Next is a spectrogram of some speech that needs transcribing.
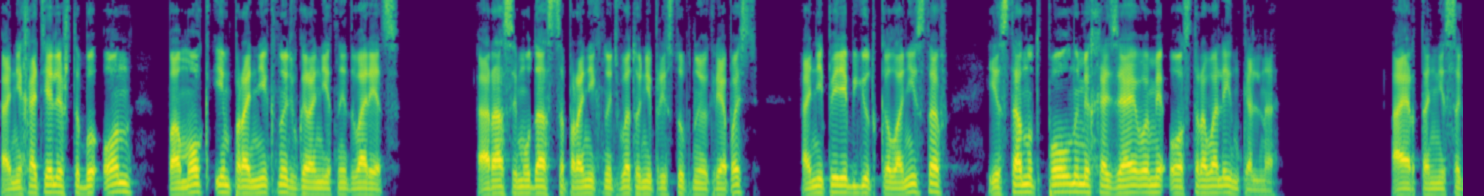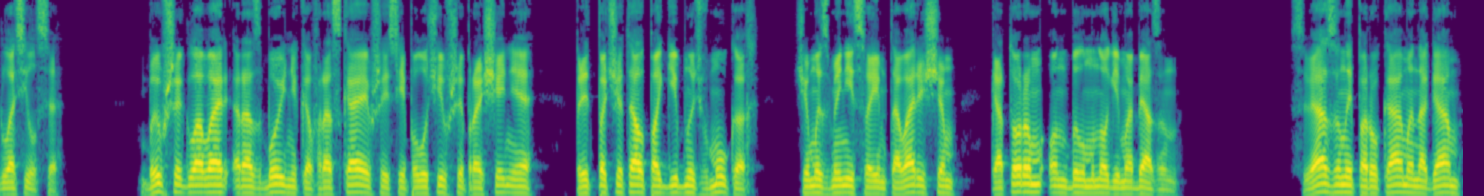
Они хотели, чтобы он помог им проникнуть в гранитный дворец. А раз им удастся проникнуть в эту неприступную крепость, они перебьют колонистов и станут полными хозяевами острова Линкольна. Айртон не согласился. Бывший главарь разбойников, раскаявшийся и получивший прощение, предпочитал погибнуть в муках, чем изменить своим товарищам, которым он был многим обязан. Связанный по рукам и ногам,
